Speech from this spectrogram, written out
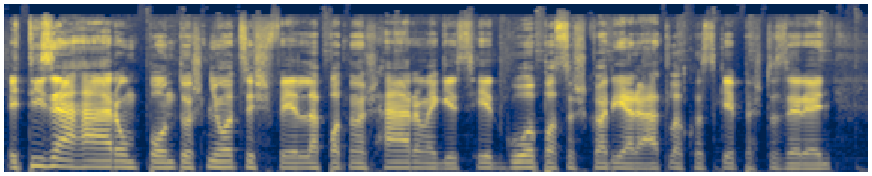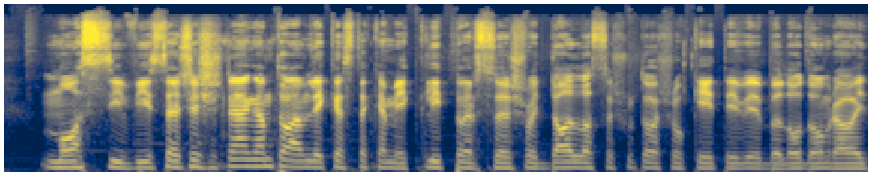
egy 13 pontos, 8,5 lepattanós, 3,7 gólpasszos karrier átlaghoz képest azért egy masszív visszaesés, és nem, nem tudom, emlékeztek-e még Clippers-ös vagy Dallas-os utolsó két évéből Odomra, hogy,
